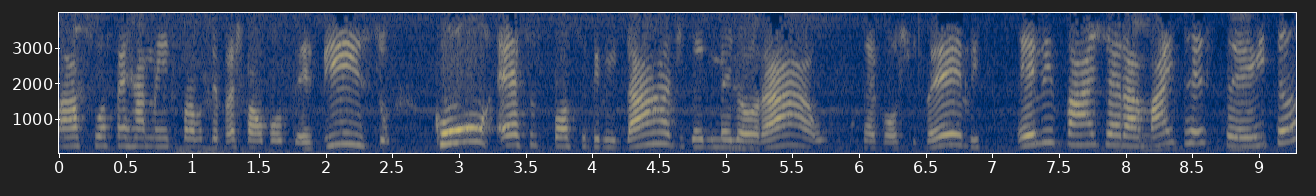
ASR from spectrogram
a sua ferramenta para você prestar um bom serviço, com essas possibilidades dele melhorar o negócio dele, ele vai gerar mais receita,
